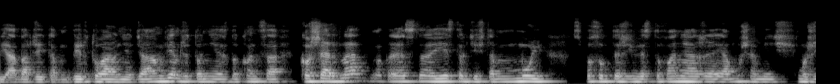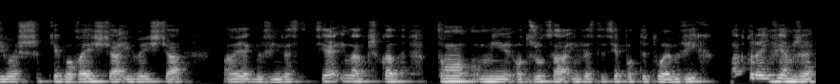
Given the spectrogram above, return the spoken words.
ja bardziej tam wirtualnie działam. Wiem, że to nie jest do końca koszerne, natomiast no, jest to gdzieś tam mój sposób też inwestowania, że ja muszę mieć możliwość szybkiego wejścia i wyjścia jakby w inwestycje i na przykład to mi odrzuca inwestycje pod tytułem WIG, na której wiem, że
